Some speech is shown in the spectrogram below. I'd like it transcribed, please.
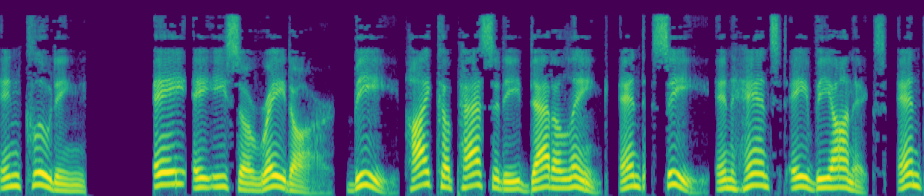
including a AESA radar, B high capacity data link, and C enhanced avionics, and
